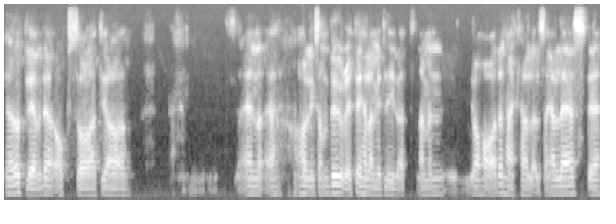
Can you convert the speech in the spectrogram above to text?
jag upplevde också att jag en, eh, har liksom burit det hela mitt liv att nej men, jag har den här kallelsen. Jag läste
